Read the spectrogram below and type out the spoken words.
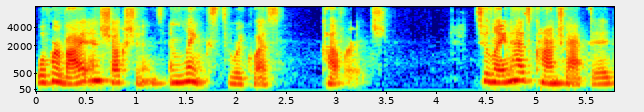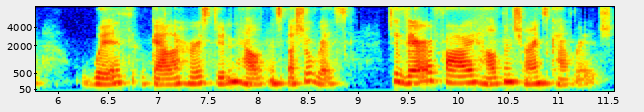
will provide instructions and links to request coverage. Tulane has contracted with Gallagher Student Health and Special Risk to verify health insurance coverage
